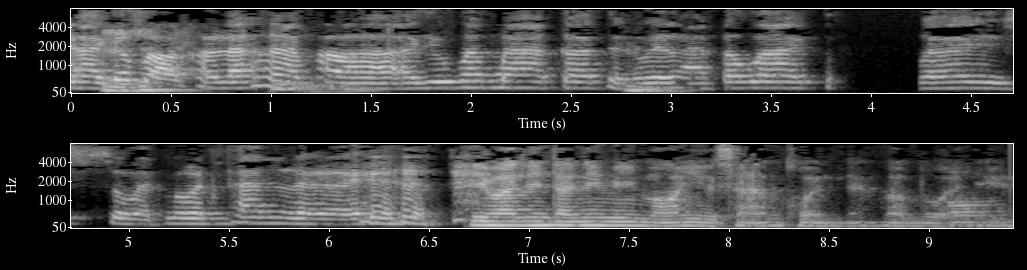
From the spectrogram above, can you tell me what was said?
ยายก็บอกเขาแล้วค่ะพออายุมากๆก็ถึงเวลาก็ไหว้ไหว้สวดมนต์ท่านเลย ที่วันนี้ตอนนี้มีหมออยู่สามคนนะมาบวชเนี่ย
